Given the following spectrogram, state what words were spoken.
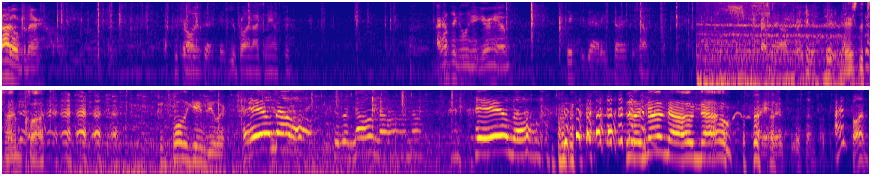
Got over there? You're probably, you're probably not gonna answer. I gotta take a look at your hand. Six is adding time. Yeah. There's the time clock. Control the game dealer. Hell no to the no, no, no. Hell no. no, no, no. okay, let's, let's not focus. I had fun.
